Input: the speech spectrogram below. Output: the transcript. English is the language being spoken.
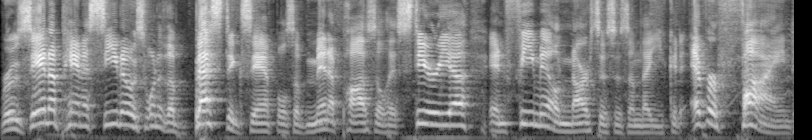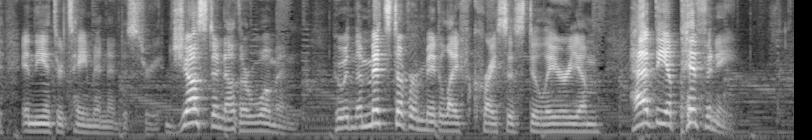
Rosanna Pansino is one of the best examples of menopausal hysteria and female narcissism that you could ever find in the entertainment industry. Just another woman who, in the midst of her midlife crisis delirium, had the epiphany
